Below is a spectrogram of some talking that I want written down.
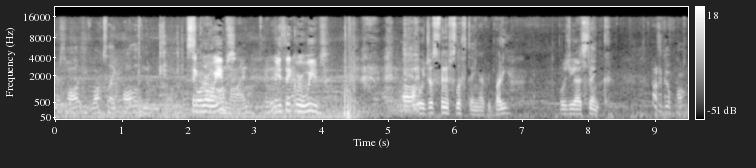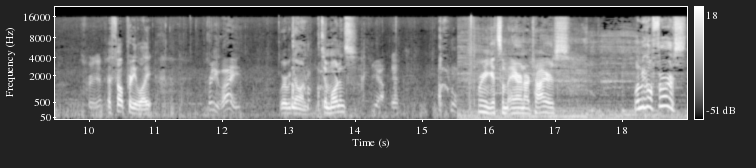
First of all, you've watched like all of Naruto. Think we're weebs? Online. You think we're weebs? Uh, we just finished lifting, everybody. What did you guys think? That was a good pump. It's pretty good. It felt pretty light. Pretty light. Where are we going? Tim Hortons? Yeah. Yeah. We're gonna get some air in our tires. Let me go first.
